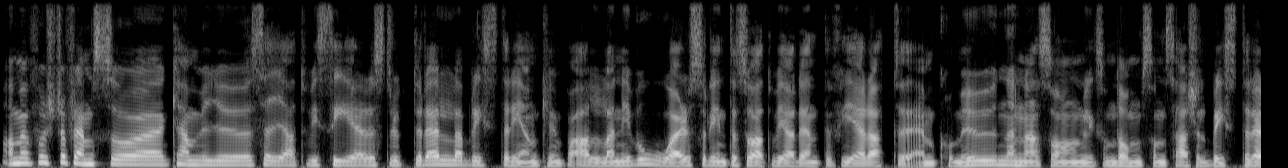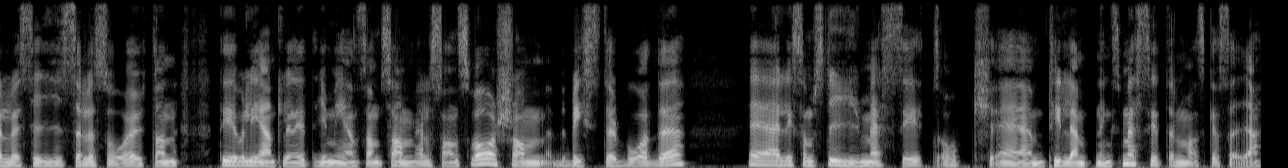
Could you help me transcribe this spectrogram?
Ja, men först och främst så kan vi ju säga att vi ser strukturella brister egentligen på alla nivåer. Så det är inte så att vi har identifierat eh, kommunerna som liksom de som särskilt brister eller SIS eller så, utan det är väl egentligen ett gemensamt samhällsansvar som brister både eh, liksom styrmässigt och eh, tillämpningsmässigt, eller vad man ska säga.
